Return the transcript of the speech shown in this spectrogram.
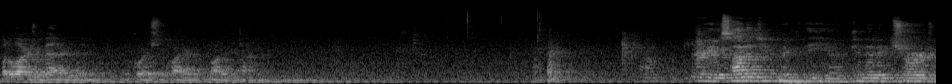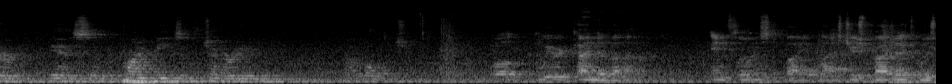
but a larger battery would, of course, require longer time. Curious, how did you pick the uh, kinetic charger as uh, the prime means of generating uh, voltage? Well, we were kind of uh, influenced by last year's project, which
